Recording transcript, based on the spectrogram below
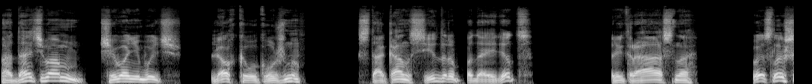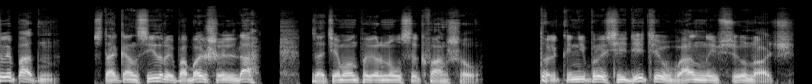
«Подать вам чего-нибудь легкого к ужину? Стакан сидра подойдет?» «Прекрасно. Вы слышали, Паттон? Стакан сидра и побольше льда». Затем он повернулся к Фаншоу. «Только не просидите в ванной всю ночь».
